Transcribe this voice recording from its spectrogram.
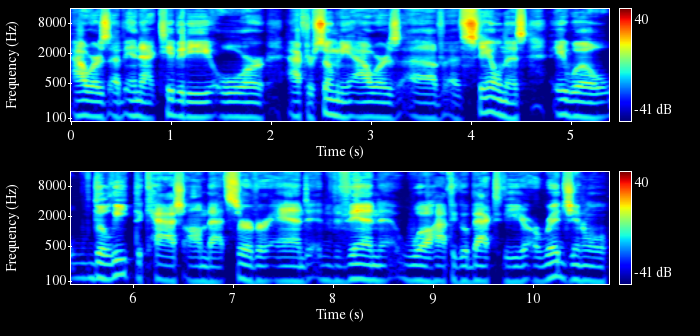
hours of inactivity or after so many hours of, of staleness, it will delete the cache on that server and then we'll have to go back to the original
